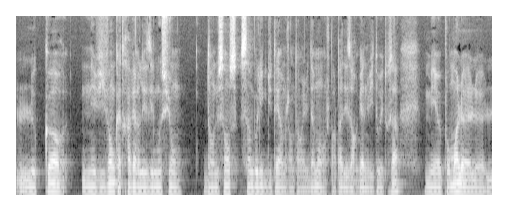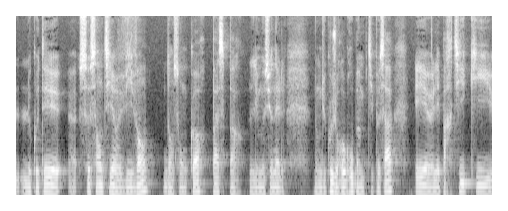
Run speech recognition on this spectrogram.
le corps n'est vivant qu'à travers les émotions, dans le sens symbolique du terme, j'entends évidemment, je ne parle pas des organes vitaux et tout ça, mais euh, pour moi, le, côté euh, se sentir vivant dans son corps passe par l'émotionnel. Donc du coup, je regroupe un petit peu ça, et les parties qui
